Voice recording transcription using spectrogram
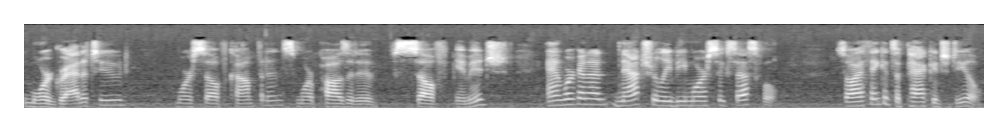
more gratitude, more self confidence, more positive self image, and we're going to naturally be more successful. So I think it's a package deal,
